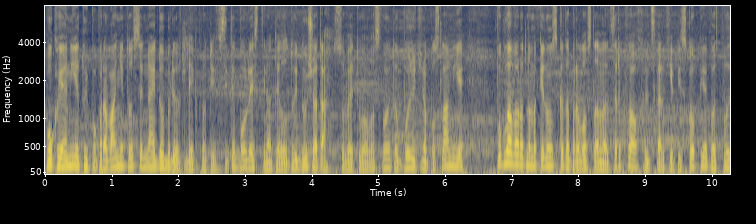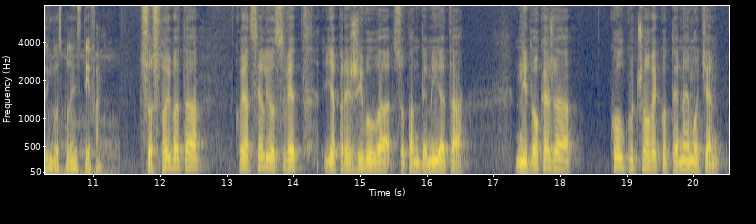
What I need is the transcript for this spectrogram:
Покајанието и поправањето се најдобриот лек против сите болести на телото и душата, советува во своето божично послание поглаварот на Македонската православна црква Охридска архиепископија господин господин Стефан. Состојбата која целиот свет ја преживува со пандемијата ни докажа колку човекот е немоќен –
